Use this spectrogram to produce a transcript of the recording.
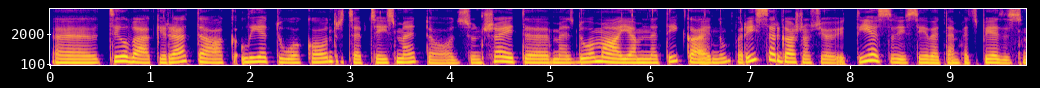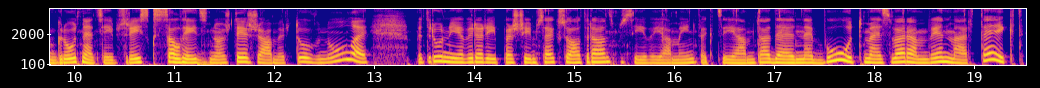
cilvēki retāk lieto kontracepcijas metodas. Un šeit eh, mēs domājam ne tikai nu, par izsargāšanos, jo tiesa sievietēm pēc 50 grūtniecības risks salīdzinoši tiešām ir tuvu nulai, bet runa jau ir arī par šīm seksuāli transmisīvajām infekcijām. Tādēļ nebūtu mēs varam vienmēr teikt,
